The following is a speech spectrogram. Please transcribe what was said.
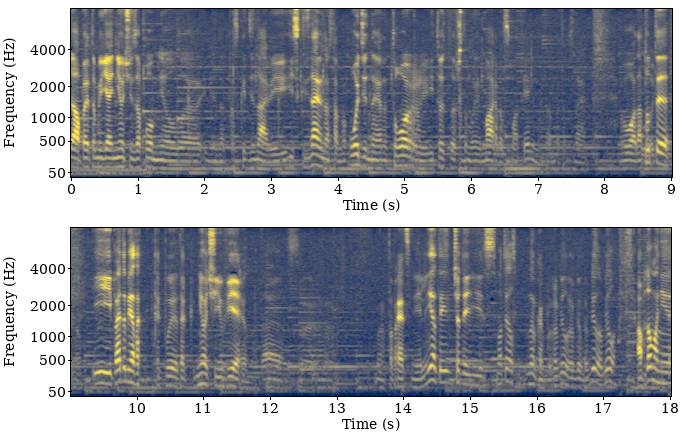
Да. поэтому я не очень запомнил э, именно по Скандинавии. Из Скандинавии у нас там Один, наверное, Тор, и то, то что мы Марвел смотрели, мы знаем. Вот, а тут... Э, и поэтому я так, как бы, так не очень уверен, да, ну, понравится мне или нет. И что-то смотрел, ну, как бы рубил, рубил, рубил, рубил. А потом они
